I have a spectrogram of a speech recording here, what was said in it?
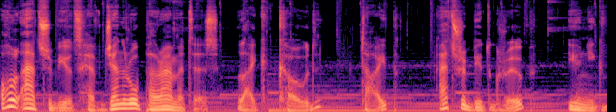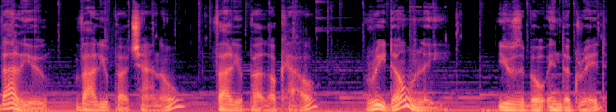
All attributes have general parameters like code, type, attribute group, unique value, value per channel, value per locale, read-only, usable in the grid,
